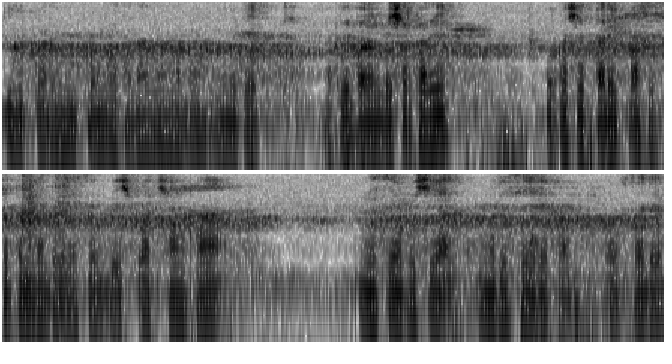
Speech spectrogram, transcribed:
ক্লিক করুন কর্মকর্তা ডাচ বাংলা ব্যাংক লিমিটেড। চাকরি ধরেন বেসরকারি। প্রকাশের তারিখ পাঁচই সেপ্টেম্বর দু হাজার চব্বিশ। পদ সংখ্যা নিচে অফিসিয়াল নোটিশে দেখুন। ওয়েবসাইটের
